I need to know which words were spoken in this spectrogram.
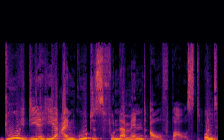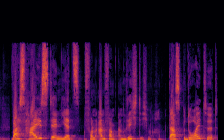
du dir hier ein gutes Fundament aufbaust. Und was heißt denn jetzt von Anfang an richtig machen? Das bedeutet,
